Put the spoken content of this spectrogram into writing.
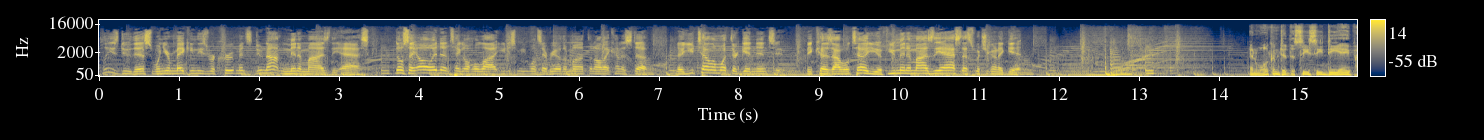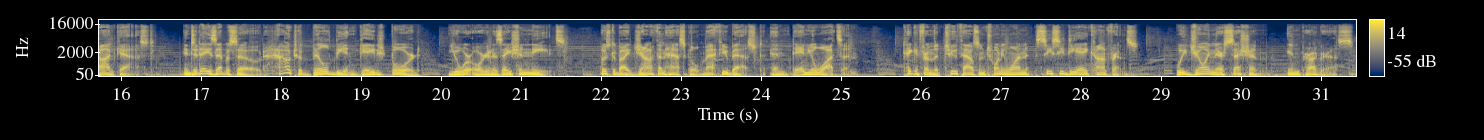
please do this when you're making these recruitments. Do not minimize the ask. Don't say, "Oh, it doesn't take a whole lot. You just meet once every other month and all that kind of stuff." No, you tell them what they're getting into because I will tell you, if you minimize the ask, that's what you're going to get. And welcome to the CCDA podcast. In today's episode, how to build the engaged board your organization needs. Hosted by Jonathan Haskell, Matthew Best, and Daniel Watson. Taken from the 2021 CCDA conference. We join their session in progress.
